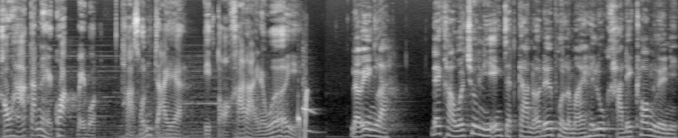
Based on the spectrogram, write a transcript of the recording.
เขาหากันให้ควักไปหมด ถ้าสนใจอะติดต่อข้าได้นะเว้ย แล้วเอ็งล่ะ ได้ข่าวว่าช่วงนี้เอ็งจัดการออเดอร์ผลไม้ให้ลูกค้าได้คล่องเลยนี่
